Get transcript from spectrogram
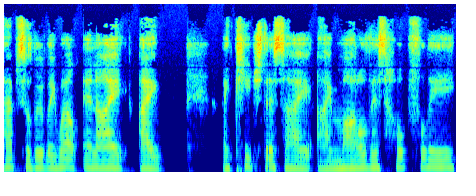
Absolutely. Well and i i I teach this, I, I model this, hopefully.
